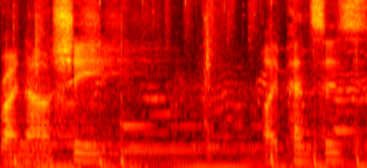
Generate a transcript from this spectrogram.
right now She by Pences.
